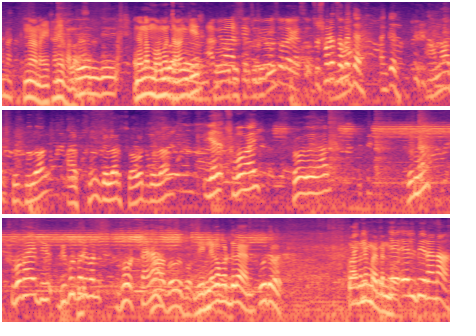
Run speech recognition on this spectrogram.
ওনাকে। না না এখানেই ভালো আছে। এনার নাম মোহাম্মদ জাহাঙ্গীর। চশমাটা চোখে দেন আঙ্কেল আমার দুলার আর ফুল দুলার সবর দুলার ইয়ে শুভ ভাই। সব আর ঠিক না শুভ ভাই বি- বিপুল পরিমাণ ভোট তাই না? হ্যাঁ জিন্নাকে ভোট। দেবেন? কতদিন মারবেন ভোট? L B Rana.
